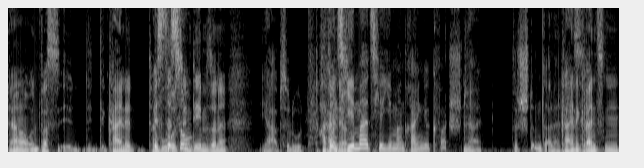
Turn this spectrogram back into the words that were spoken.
ja, und was äh, keine Tabus so? in dem Sinne. Ja, absolut. Hat keine, uns jemals hier jemand reingequatscht? Nein Das stimmt allerdings. keine Grenzen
